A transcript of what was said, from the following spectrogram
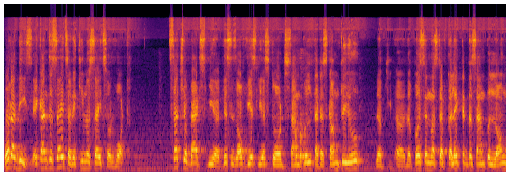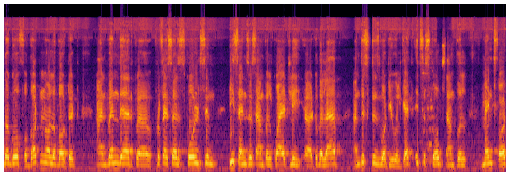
What are these? Acanthocytes or echinocytes or what? Such a bad smear. This is obviously a stored sample that has come to you. The, uh, the person must have collected the sample long ago, forgotten all about it. And when their uh, professor scolds him, he sends a sample quietly uh, to the lab and this is what you will get. It's a stored sample meant for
